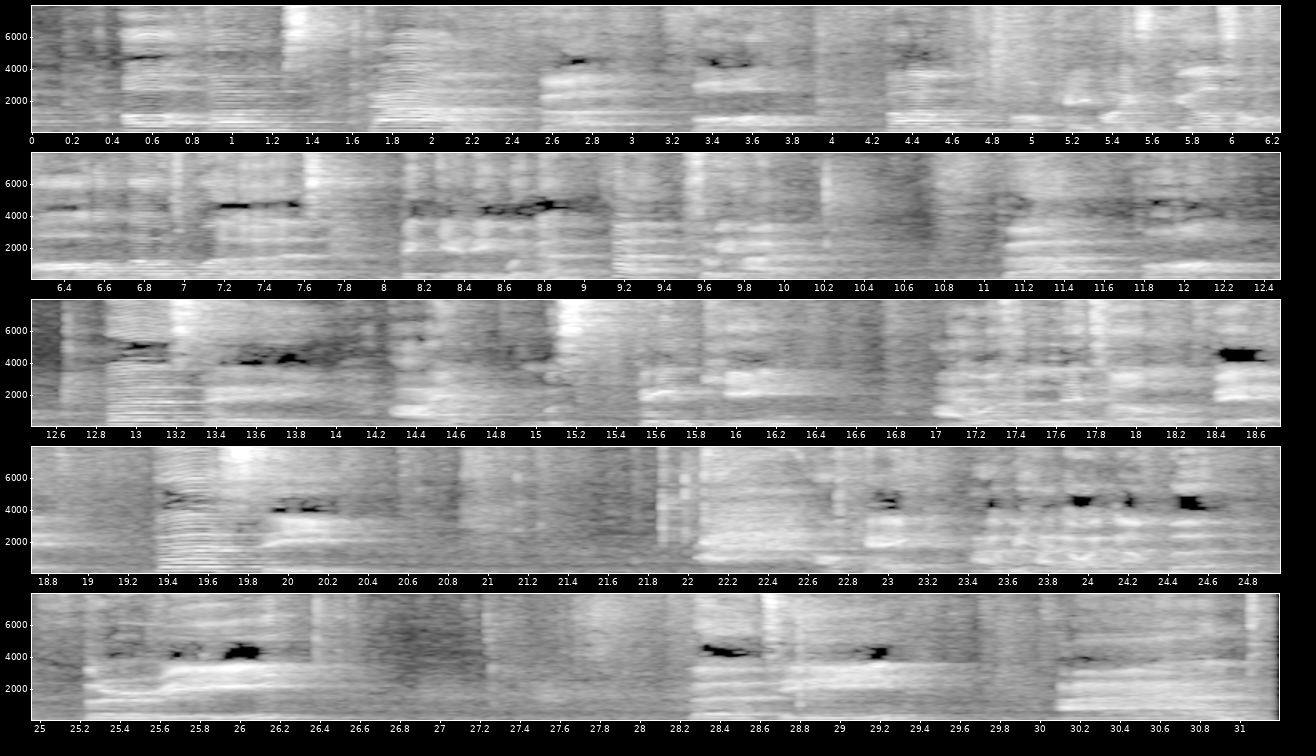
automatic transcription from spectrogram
or thumbs down. The for thumb, okay, boys and girls? So all of those words beginning with a th. So we had th for Thursday. I was thinking I was a little bit thirsty. Ah, okay, and we had our number three, 13, and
